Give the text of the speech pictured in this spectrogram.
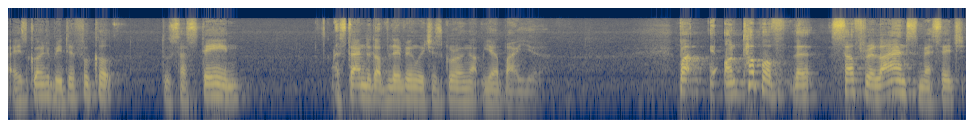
it's going to be difficult to sustain a standard of living which is growing up year by year. But on top of the self-reliance message,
